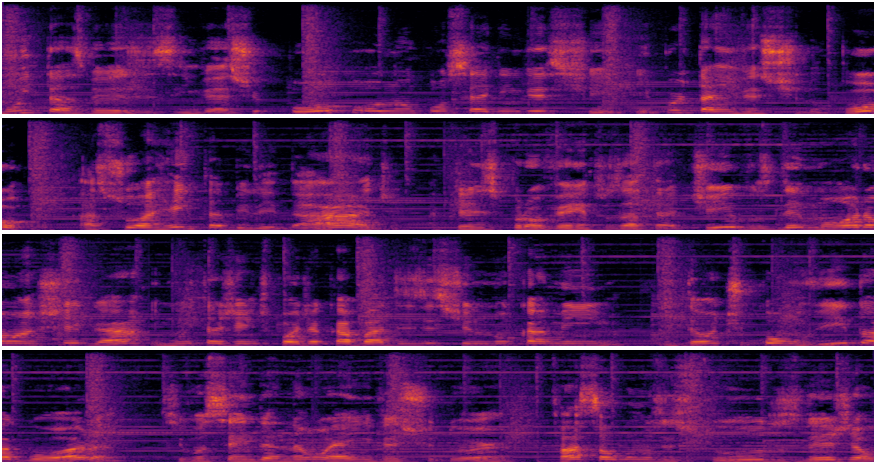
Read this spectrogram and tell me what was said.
muitas vezes investe pouco ou não consegue investir. E por estar tá investindo pouco, a sua rentabilidade, aqueles proventos atrativos demoram a chegar e muita gente pode acabar desistindo no caminho. Então eu te convido agora, se você ainda não é investidor, faça alguns estudos, veja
